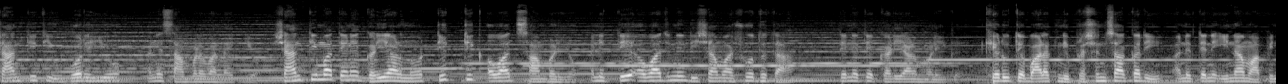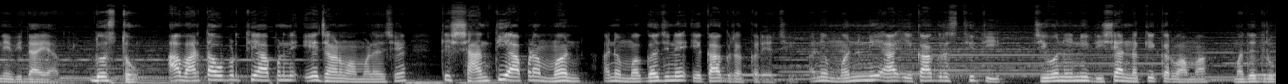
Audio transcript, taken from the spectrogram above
શાંતિથી ઊભો રહ્યો અને સાંભળવા લાગ્યો. શાંતિમાં તેણે ઘડિયાળનો ટીક ટીક અવાજ સાંભળ્યો અને તે અવાજની દિશામાં શોધતા તેને તે ઘડિયાળ મળી ગઈ. ખેડૂતે બાળકની પ્રશંસા કરી અને તેને ઇનામ આપીને વિદાય આપી. દોસ્તો, આ વાર્તા ઉપરથી આપણને એ જાણવા મળે છે કે શાંતિ આપણા મન અને મગજને એકાગ્ર કરે છે અને મનની આ એકાગ્ર સ્થિતિ જીવનની દિશા નક્કી કરવામાં મદદરૂપ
